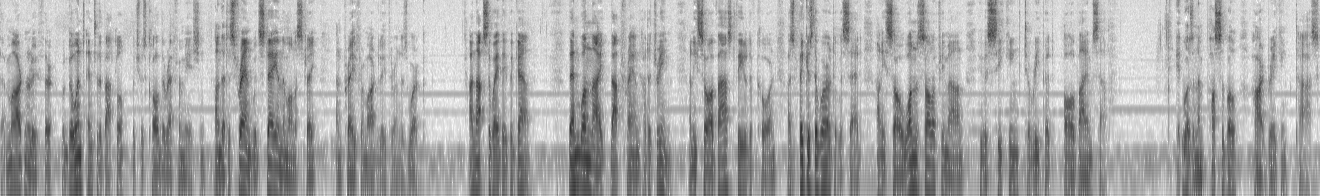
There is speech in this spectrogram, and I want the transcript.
that Martin Luther would go into the battle, which was called the Reformation, and that his friend would stay in the monastery and pray for Martin Luther and his work. And that's the way they began. Then one night that friend had a dream, and he saw a vast field of corn, as big as the world, it was said, and he saw one solitary man who was seeking to reap it all by himself. It was an impossible, heartbreaking task.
